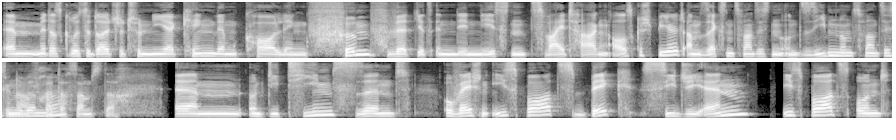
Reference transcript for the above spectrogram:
Ähm, mit das größte deutsche Turnier Kingdom Calling 5 wird jetzt in den nächsten zwei Tagen ausgespielt, am 26. und 27. Genau, November. Freitag, Samstag. Ähm, und die Teams sind Ovation Esports, Big, CGN Esports und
